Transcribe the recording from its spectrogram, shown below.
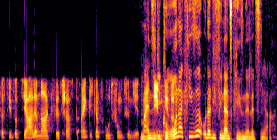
dass die soziale Marktwirtschaft eigentlich ganz gut funktioniert. Meinen Sie die Corona-Krise oder die Finanzkrisen der letzten Jahre?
